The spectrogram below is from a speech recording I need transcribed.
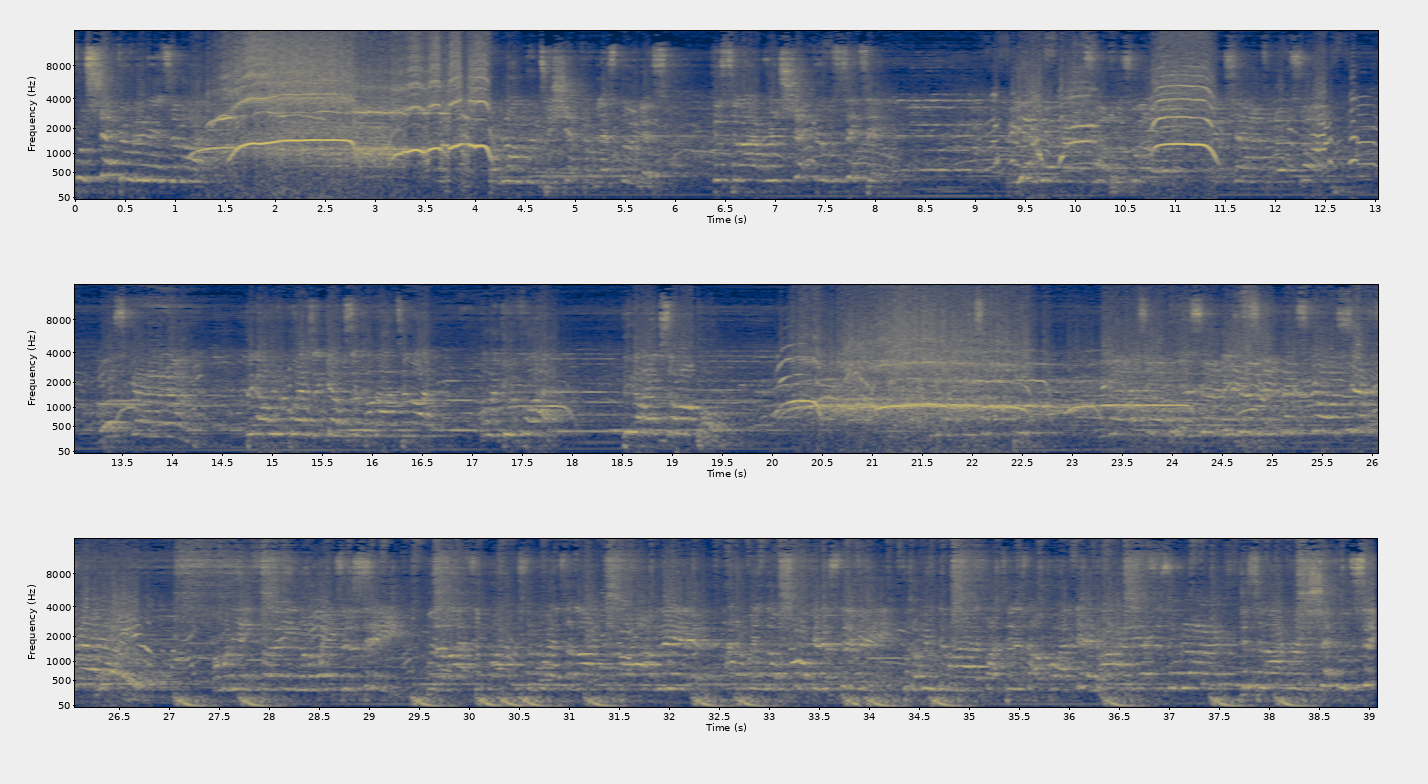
From Sheffield in here tonight. From London to Sheffield, let's do this. Because tonight we're in Sheffield City. Yeah, we're on the top as well. Shout out to the top. What's going on? Big up all the boys and girls that come out tonight. On a good vibe. Big up Exile.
